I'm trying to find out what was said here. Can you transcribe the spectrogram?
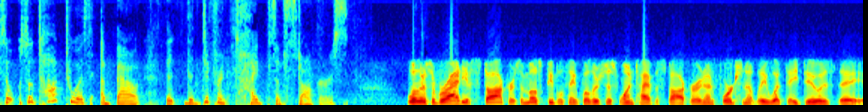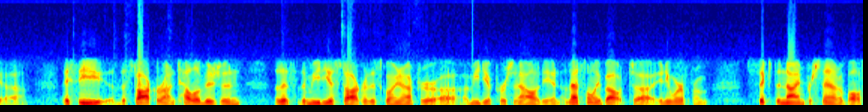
So so talk to us about the the different types of stalkers. Well, there's a variety of stalkers, and most people think, well, there's just one type of stalker. And unfortunately, what they do is they uh, they see the stalker on television. That's the media stalker that's going after uh, a media personality, and that's only about uh, anywhere from six to nine percent of all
